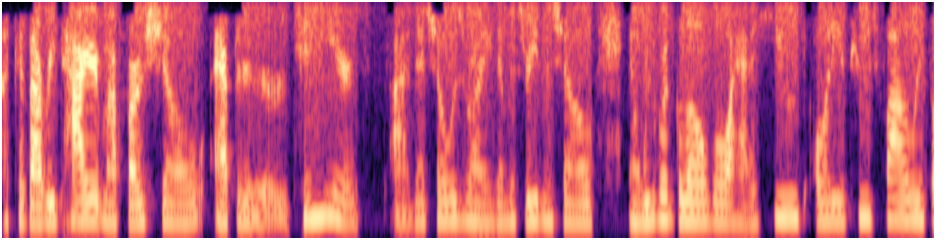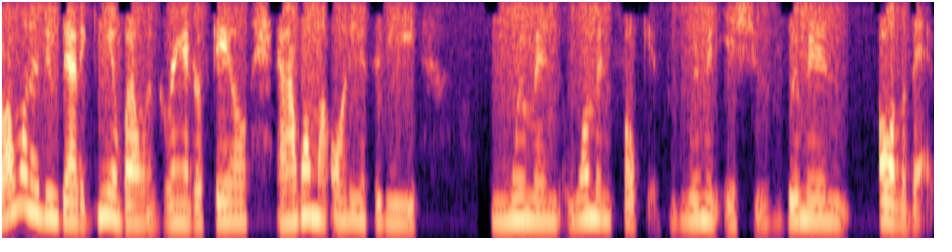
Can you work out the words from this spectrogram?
because I retired my first show after 10 years. I, that show was running, the Miss Reason show, and we were global. I had a huge audience, huge following. So I want to do that again, but on a grander scale. And I want my audience to be women, woman focused, women issues, women, all of that.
